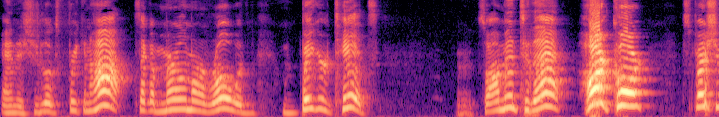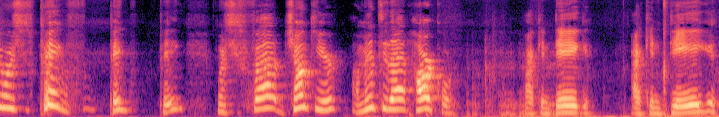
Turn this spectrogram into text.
and she looks freaking hot. It's like a Marilyn Monroe with bigger tits. So I'm into that hardcore, especially when she's pig, pig, pig. When she's fat, chunkier, I'm into that hardcore. I can dig. I can dig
